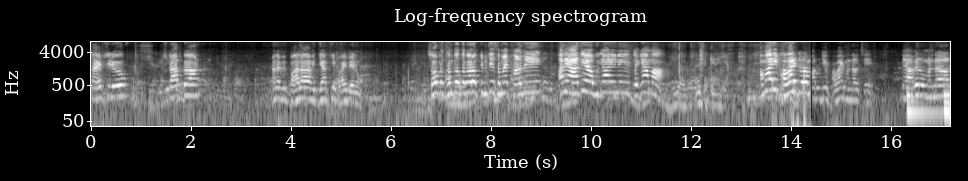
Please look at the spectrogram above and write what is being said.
સાહેબશ્રીઓ સ્ટાફગણ અને ભાલા વિદ્યાર્થી ભાઈ બહેનો. સૌ પ્રથમ તો તમારો કિંમતી સમય ફાળવી અને આજે ઉજાણીની જગ્યામાં અમારી ભવાઈ જો મારું જે ભવાઈ મંડળ છે, એ આવેલું મંડળ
